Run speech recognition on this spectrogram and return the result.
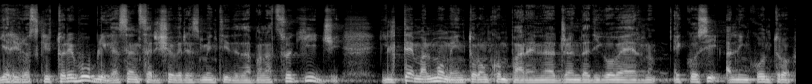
Ieri l'ho scritto Repubblica senza ricevere smentite da Palazzo Chigi. Il tema al momento non compare nell'agenda di governo. E così all'incontro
